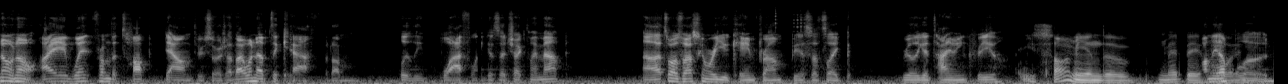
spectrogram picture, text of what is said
No, no, I went from the top down through storage. I thought I went up to calf, but I'm completely baffling as I checked my map. Uh, that's why I was asking where you came from because that's like really good timing for you You saw me in the medbay on the upload.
